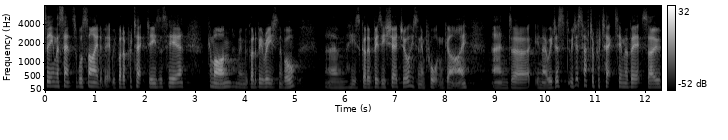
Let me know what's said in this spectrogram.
seeing the sensible side of it. We've got to protect Jesus here. Come on. I mean, we've got to be reasonable. Um, he's got a busy schedule. He's an important guy. And, uh, you know, we just, we just have to protect him a bit. So,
